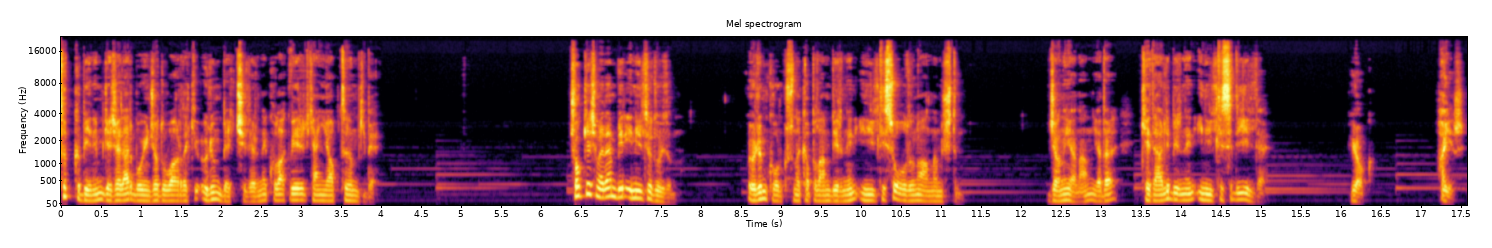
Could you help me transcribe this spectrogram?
Tıpkı benim geceler boyunca duvardaki ölüm bekçilerine kulak verirken yaptığım gibi. Çok geçmeden bir inilti duydum. Ölüm korkusuna kapılan birinin iniltisi olduğunu anlamıştım. Canı yanan ya da kederli birinin iniltisi değil de. Yok. Hayır.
